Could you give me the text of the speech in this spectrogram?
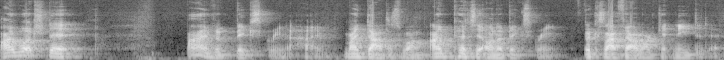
I watched it. I have a big screen at home. My dad has one. I put it on a big screen because I felt like it needed it.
